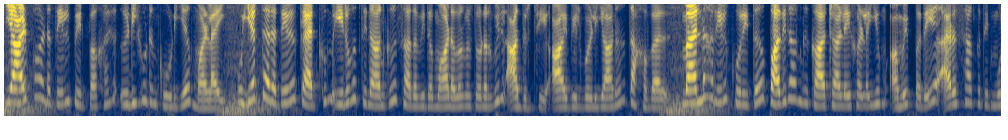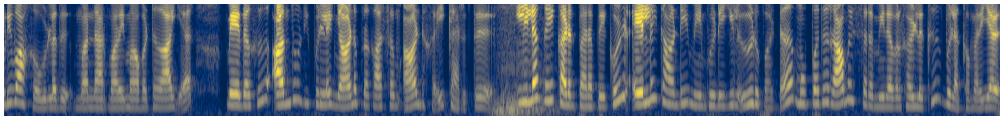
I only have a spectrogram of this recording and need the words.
யாழ்ப்பாணத்தில் பிற்பகல் இடியுடன் கூடிய மழை. உயர்தரத்தில் கேட்கும் இருபத்தி நான்கு சதவீத மாணவர்கள் தொடர்பில் அதிர்ச்சி ஆய்வில் வெளியான தகவல். மன்னாரில் குறித்து பதினான்கு காற்றாலைகளையும் அமைப்பதே அரசாங்கத்தின் முடிவாக உள்ளது. மன்னார் மறைமாவட்ட ஆயர் மேதகு அந்தோணி பிள்ளை ஞானப்பிரகாசம் ஆண்டகை கருத்து. இலங்கை கடற்பரப்பிற்குள் எல்லை தாண்டி மீன்பிடியில் ஈடுபட்ட முப்பது ராமேஸ்வர மீனவர்களுக்கு விளக்கமறியல்.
